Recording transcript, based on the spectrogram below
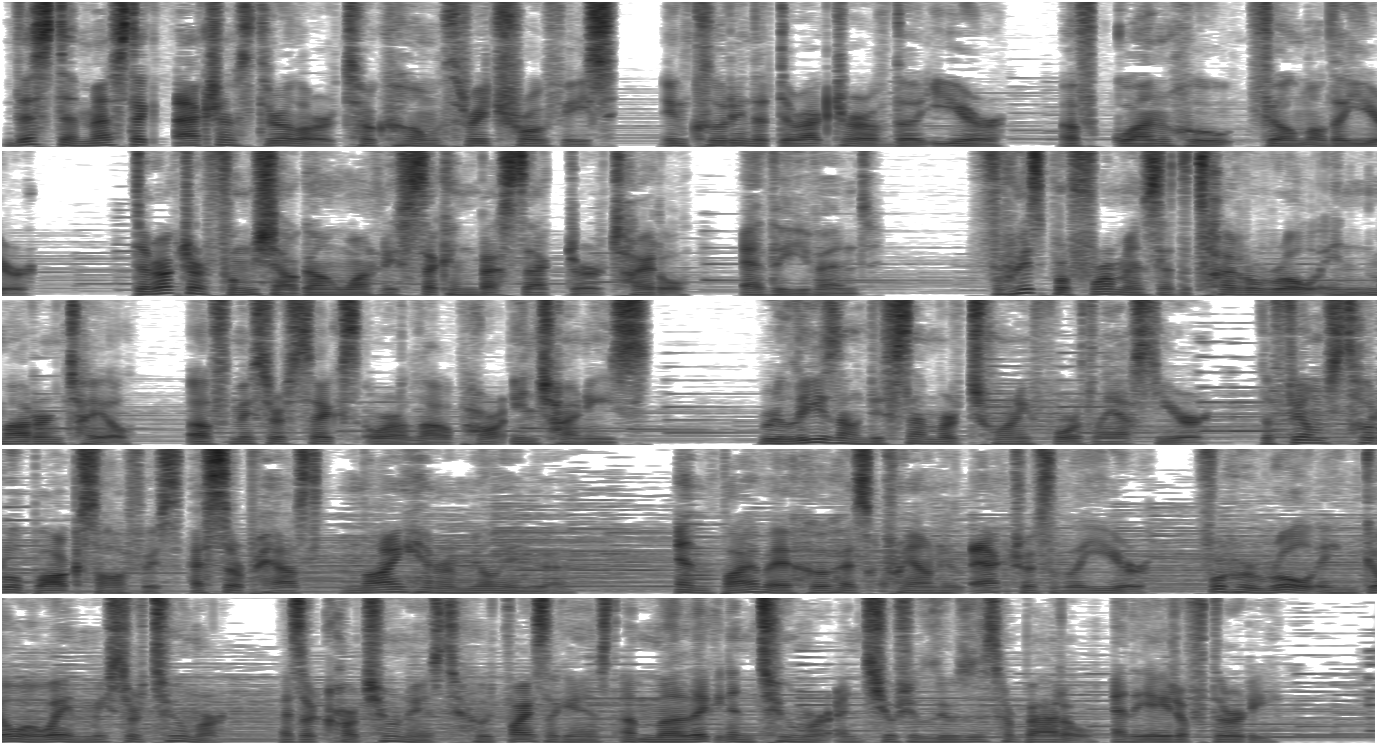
This domestic action thriller took home three trophies including the Director of the Year of Guan Hu Film of the Year. Director Feng Xiaogang won his second Best Actor title at the event. For his performance as the title role in Modern Tale of Mr. Six or Lao Par in Chinese. Released on December 24th last year, the film's total box office has surpassed 900 million yuan, and Bai Baihe has crowned his Actress of the Year for her role in Go Away Mr. Tumor as a cartoonist who fights against a malignant tumor until she loses her battle at the age of 30.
